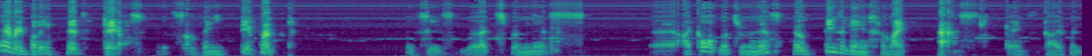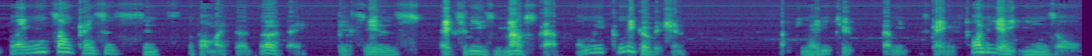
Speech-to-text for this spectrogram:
Hey everybody, it's Chaos. It's something different. This is Let's Reminisce. Uh, I call it Let's Reminisce because these are games from my past. Games that I've been playing in some cases since before my third birthday. This is Exidy's Mousetrap on the ColecoVision. 1982. That means this game is 28 years old.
